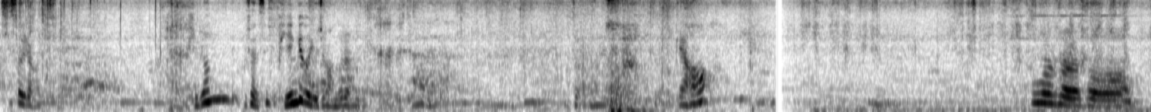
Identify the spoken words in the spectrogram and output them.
칫솔이랑 같이 아, 이런 데 보셔야 돼요. 비행기도 요즘 안 그러는데 아, 정말 들어갑니다. 들어갈게요. 휴게소에서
